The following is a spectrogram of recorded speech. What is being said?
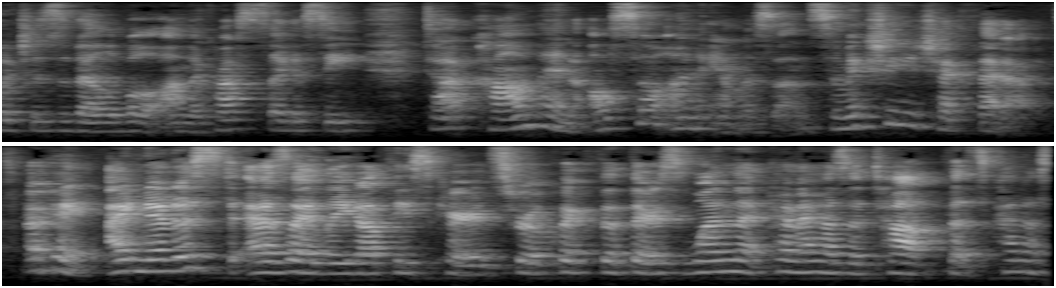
which is available on thecrosslegacy.com and also on Amazon. So make sure you check that out. Okay, I noticed as I laid out these carrots real quick that there's one that kind of has a top that's kind of,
